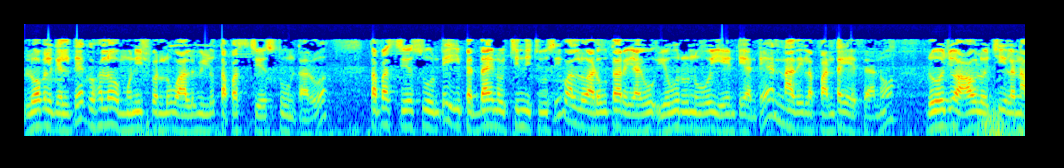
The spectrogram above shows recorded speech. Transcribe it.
లోపలికి వెళ్తే గుహలో మునీశ్వరులు వాళ్ళు వీళ్ళు తపస్సు చేస్తూ ఉంటారు. తపస్సు చేస్తూ ఉంటే ఈ పెద్ద ఆయన వచ్చింది చూసి వాళ్ళు అడుగుతారు ఎవరు నువ్వు? ఏంటి? అంటే నాది ఇలా పంట వేసాను. రోజు ఆవులు వచ్చి ఇలా నా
